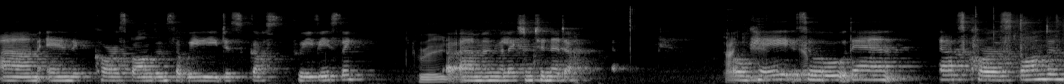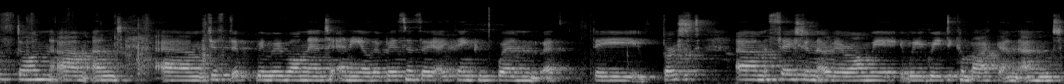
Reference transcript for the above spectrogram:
um, in the correspondence that we discussed previously Great. um, in relation to NITA? Thank okay. Yep. so then that's correspondence done, um, and um, just if we move on then to any other business, I, I think when at the first um, session earlier on, we, we agreed to come back and, and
